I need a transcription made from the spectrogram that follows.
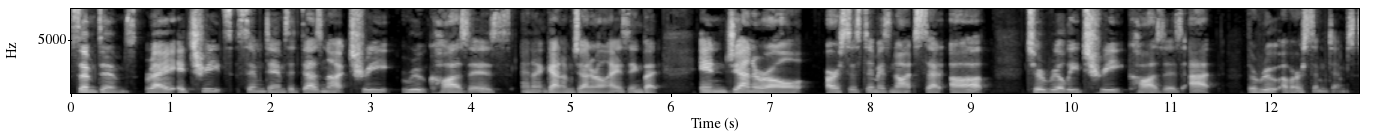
symptoms, right? It treats symptoms. It does not treat root causes. And again, I'm generalizing, but in general, our system is not set up to really treat causes at the root of our symptoms,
